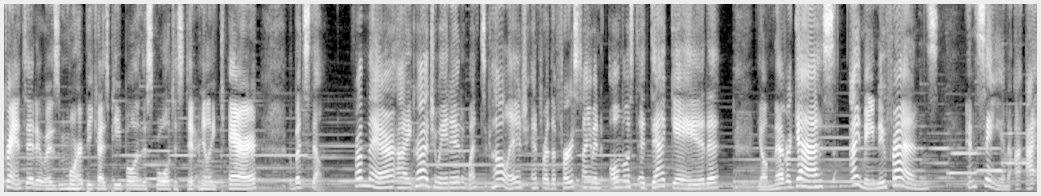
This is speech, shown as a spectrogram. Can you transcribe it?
Granted, it was more because people in the school just didn't really care, but still. From there, I graduated, went to college, and for the first time in almost a decade, you'll never guess, I made new friends. Insane. I,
